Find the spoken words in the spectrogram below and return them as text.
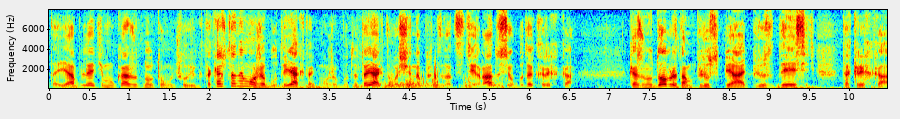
Та я, блядь, йому кажу, ну тому чоловіку, та каже, та не може бути. Як так може бути? Та як то вощина при 20 градусів буде крихка. Кажу, ну добре, там плюс 5, плюс 10 та крихка.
